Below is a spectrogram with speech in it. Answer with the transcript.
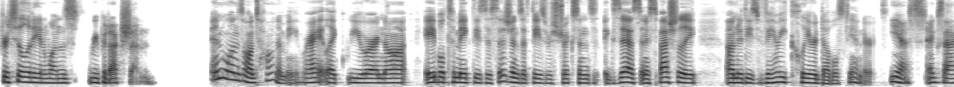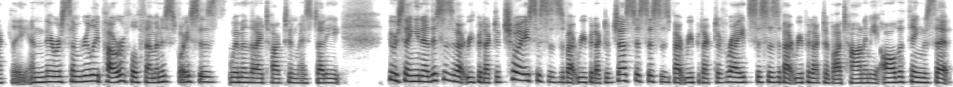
fertility and one's reproduction and one's autonomy, right? Like you are not able to make these decisions if these restrictions exist, and especially under these very clear double standards. Yes, exactly. And there were some really powerful feminist voices, women that I talked to in my study, who were saying, you know, this is about reproductive choice, this is about reproductive justice, this is about reproductive rights, this is about reproductive autonomy, all the things that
